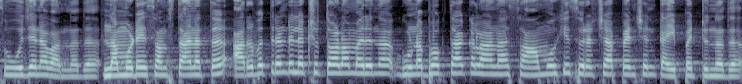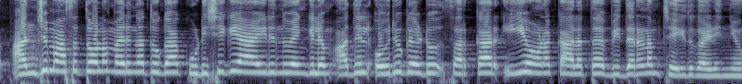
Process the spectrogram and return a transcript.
സൂചന വന്നത്. നമ്മുടെ സംസ്ഥാനത്ത് അറുപത്തിരണ്ട് ലക്ഷത്തോളം വരുന്ന ഗുണഭോക്താക്കളാണ് സാമൂഹ്യ സുരക്ഷാ പെൻഷൻ കൈപ്പറ്റുന്നത്. അഞ്ചു മാസത്തോളം വരുന്ന തുക കുടിശ്ശികയായിരുന്നുവെങ്കിലും അതിൽ ഒരു ഗഡു സർക്കാർ ഈ ഓണക്കാലത്ത് വിതരണം ചെയ്തു കഴിഞ്ഞു.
